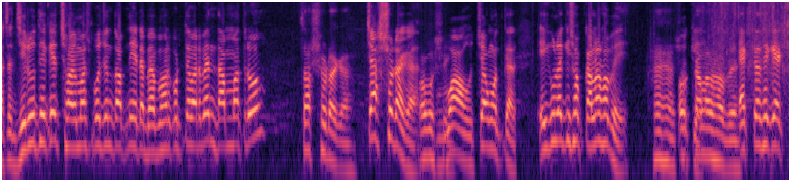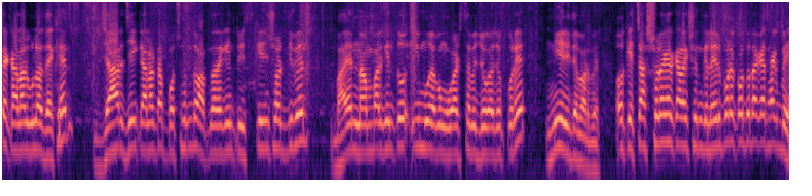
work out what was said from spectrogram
আচ্ছা জিরো থেকে ছয় মাস পর্যন্ত আপনি এটা ব্যবহার করতে পারবেন দাম মাত্র? চারশো টাকা। চারশো টাকা? অবশ্যই। ওয়াও চমৎকার। এইগুলা কি সব কালার হবে? হ্যাঁ হ্যাঁ একটা থেকে একটা কালারগুলো দেখেন। যার যেই কালারটা পছন্দ আপনারা কিন্তু স্ক্রিনশট দিবেন। ভাইয়ের নাম্বার কিন্তু ইমো এবং হোয়াটসঅ্যাপে যোগাযোগ করে নিয়ে নিতে পারবেন। ওকে চারশো টাকার কালেকশন গেলে। এরপরে কত টাকায় থাকবে?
